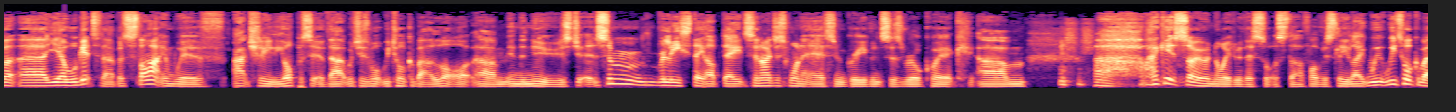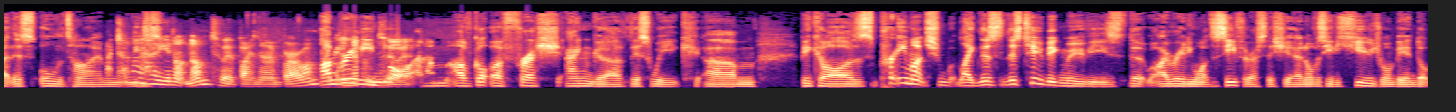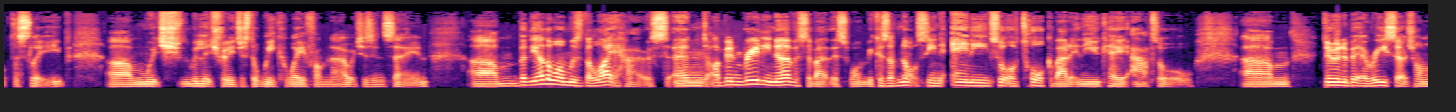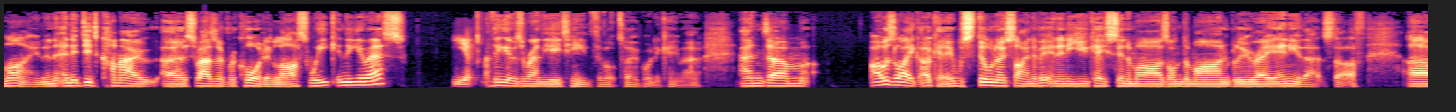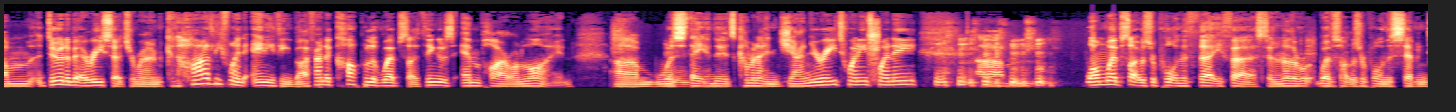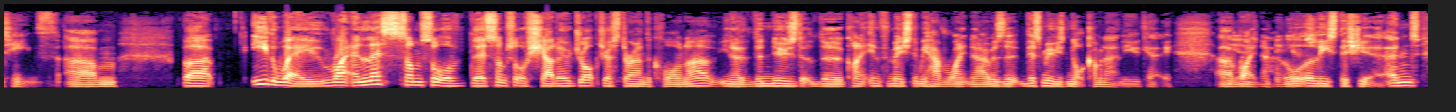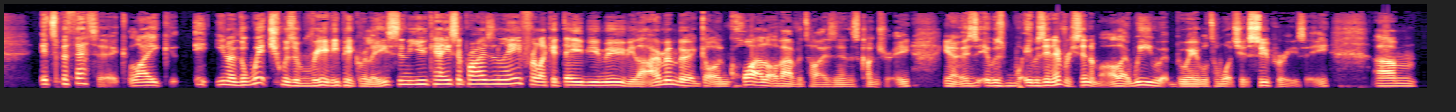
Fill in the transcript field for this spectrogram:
But uh, yeah, we'll get to that. But starting with actually the opposite of that, which is what we talk about a lot um, in the news, some release date updates, and I just want to air some grievances real quick. Um, uh, I get so annoyed with this sort of stuff. Obviously, like we, we talk about this all the time. I don't know These- how you're not numb to it by now, bro. I'm, I'm really not. Um, I've got a fresh anger this week um, because pretty much like there's there's two big movies that I really want to see for the rest of this year, and obviously the huge one being Doctor Sleep, um, which we're literally just a week away from now, which is insane. Um, but the other one was The Lighthouse, and Mm. I've been really nervous about this one because I've not seen any sort of talk about it in the UK at all. Um, doing a bit of research online, and, and it did come out. Uh, so as of recording last week in the US, Yep. I think it was around the 18th of October when it came out. And um, I was like, okay, was still no sign of it in any UK cinemas, on demand, Blu ray, any of that stuff. Um, doing a bit of research around, can hardly find anything, but I found a couple of websites. I think it was Empire Online, um, was Hmm. stating that it's coming out in January 2020. Um, one website was reporting the 31st and another website was reporting the 17th um, but either way right unless some sort of there's some sort of shadow drop just around the corner you know the news that the kind of information that we have right now is that this movie's not coming out in the uk uh, Yeah, right now or at least this year. And it's pathetic. Like you know the witch was a really big release in the uk surprisingly for like a debut movie. Like i remember it got on quite a lot of advertising in this country. You know it was it was, it was in every cinema. Like we were able to watch it super easy. Um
